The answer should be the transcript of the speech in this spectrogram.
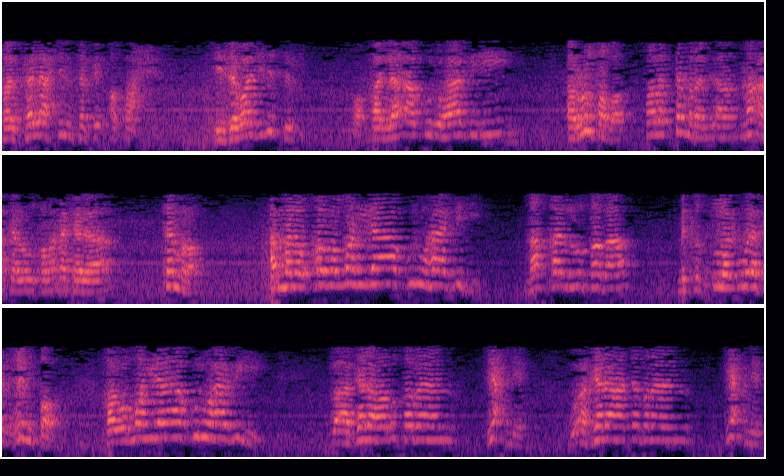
قال فلا حنث في الأصح. لزواج الاسم. وقال لا آكل هذه الرطبة صارت تمرا الآن. ما أكل رطبا أكل تمرة أما لو قال والله لا آكل هذه. ما قال رطبة مثل الصورة الأولى في الحنطة. قال والله لا آكل هذه. فأكلها رطبا يحنث وأكلها تمرا يحنث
